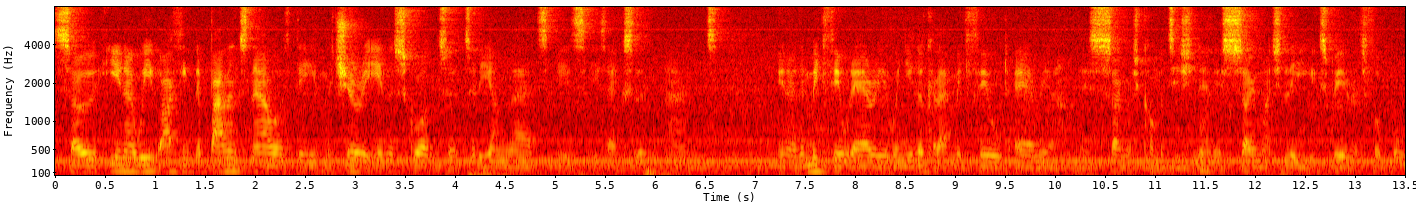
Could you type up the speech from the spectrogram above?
So you know, we I think the balance now of the maturity in the squad to, to the young lads is, is excellent, and you know the midfield area. When you look at that midfield area, there's so much competition there. There's so much league experience football.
